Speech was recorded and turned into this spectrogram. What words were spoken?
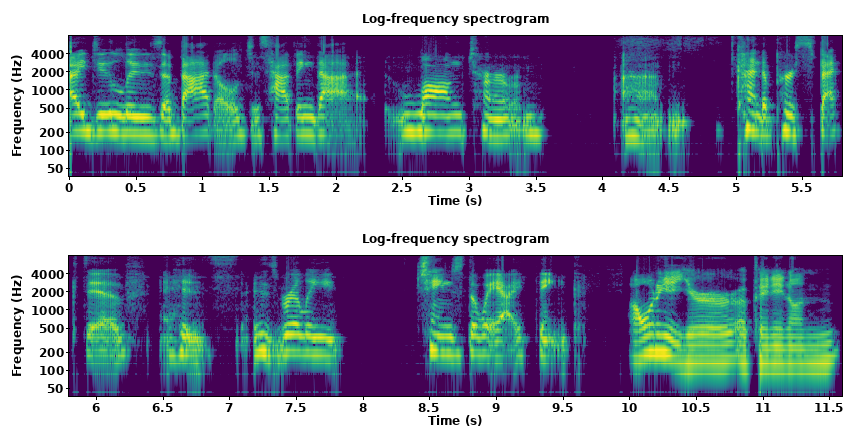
I do lose a battle just having that long term um, kind of perspective has has really changed the way I think. I want to get your opinion on.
